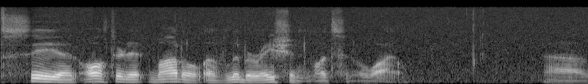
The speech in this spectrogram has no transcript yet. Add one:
see an alternate model of liberation once in a while. Um,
